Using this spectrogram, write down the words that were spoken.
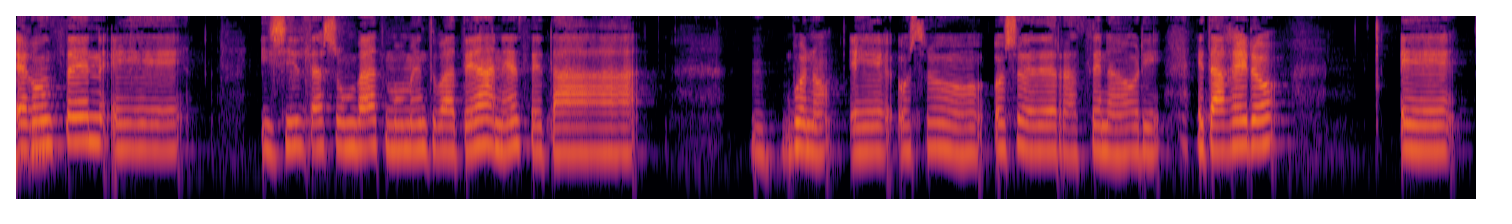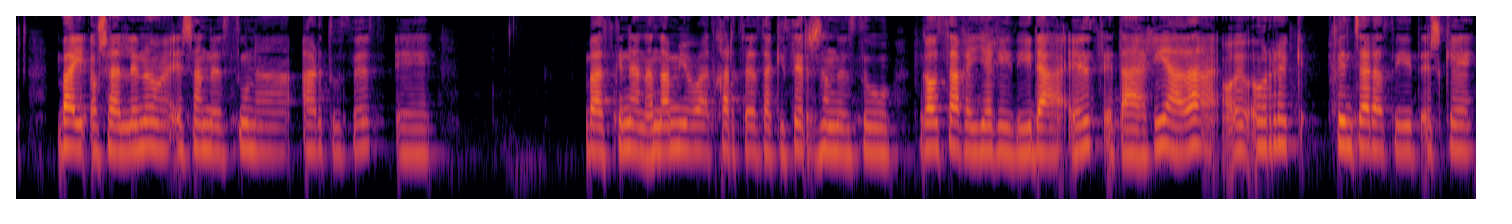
egon zen e, isiltasun bat momentu batean, ez? Eta, bueno, e, oso, oso ederra zena hori. Eta gero, e, bai, osea, leno esan dezuna hartuz ez, e, ba, azkenean andamio bat jartzea ez dakizer esan duzu gauza gehiegi dira, ez? Eta egia da, horrek pentsarazit, eske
